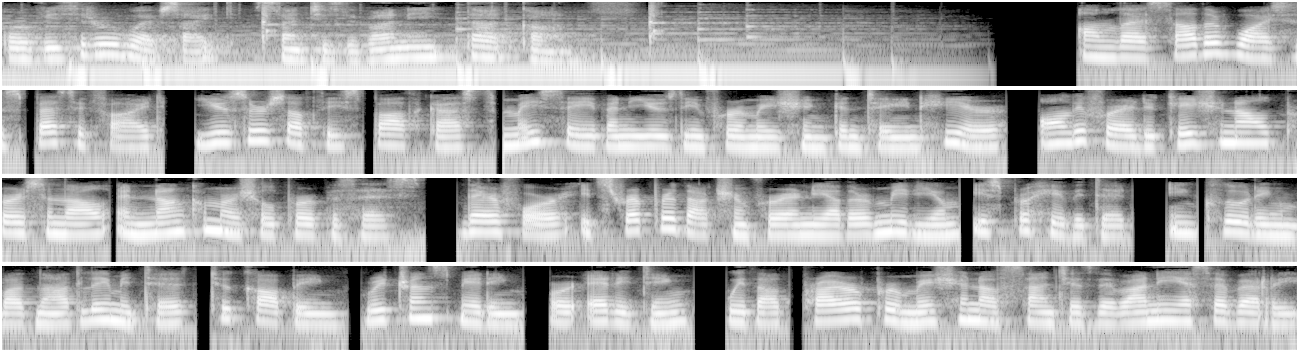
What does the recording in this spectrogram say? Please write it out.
or visit our website, sanchezdevanny.com. Unless otherwise specified, users of this podcast may save and use the information contained here only for educational, personal, and non commercial purposes. Therefore, its reproduction for any other medium is prohibited, including but not limited to copying, retransmitting, or editing without prior permission of Sanchez Devanny Eseverri,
